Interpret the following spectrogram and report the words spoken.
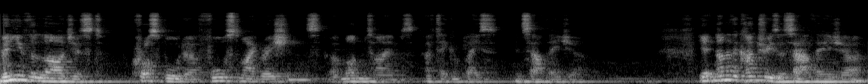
Many of the largest cross-border forced migrations of modern times have taken place in South Asia. Yet none of the countries of South Asia,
